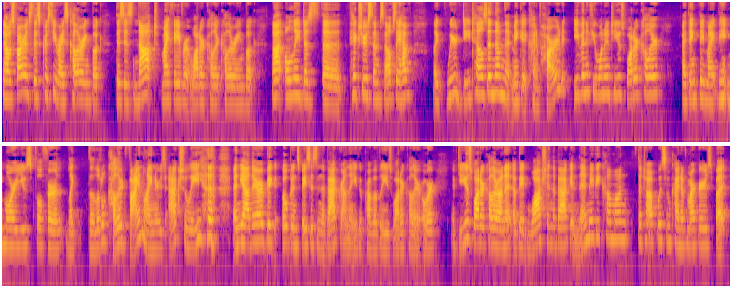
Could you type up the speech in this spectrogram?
Now, as far as this Kristy Rice coloring book, this is not my favorite watercolor coloring book not only does the pictures themselves, they have like weird details in them that make it kind of hard. Even if you wanted to use watercolor, I think they might be more useful for like the little colored fine liners actually. and yeah, there are big open spaces in the background that you could probably use watercolor or if you use watercolor on it, a big wash in the back and then maybe come on the top with some kind of markers. But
